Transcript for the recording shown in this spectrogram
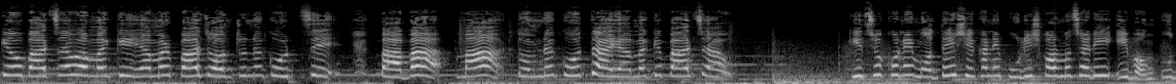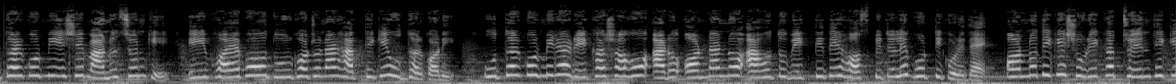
কেউ বাঁচাও আমাকে, আমার পা যন্ত্রণা করছে। বাবা, মা, তোমরা কোথায়? আমাকে বাঁচাও। কিছুক্ষণের মধ্যেই সেখানে পুলিশ কর্মচারী এবং উদ্ধারকর্মী এসে মানুষজনকে এই ভয়াবহ দুর্ঘটনার হাত থেকে উদ্ধার করে। উদ্ধারকর্মীরা রেখা সহ আরও অন্যান্য আহত ব্যক্তিদের হসপিটালে ভর্তি করে দেয়। অন্যদিকে সুরেখা ট্রেন থেকে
